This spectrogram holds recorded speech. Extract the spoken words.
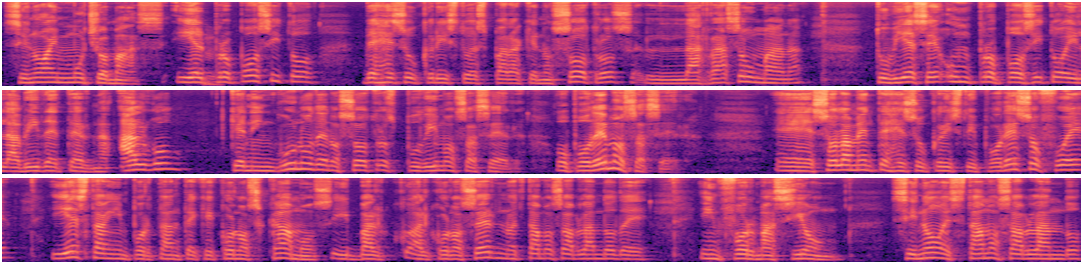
sino hay mucho más. Y el mm. propósito de Jesucristo es para que nosotros, la raza humana, tuviese un propósito y la vida eterna, algo que ninguno de nosotros pudimos hacer o podemos hacer. Eh, solamente Jesucristo. Y por eso fue y es tan importante que conozcamos y al conocer no estamos hablando de información, sino estamos hablando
